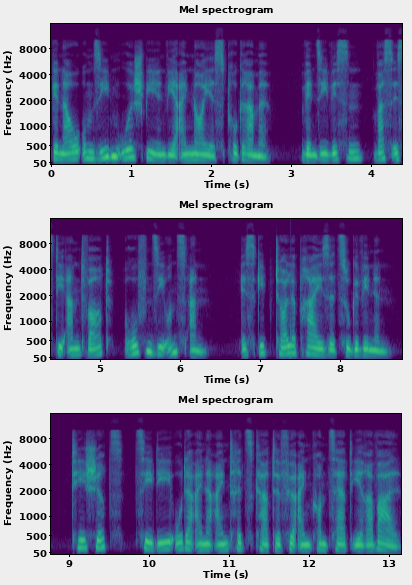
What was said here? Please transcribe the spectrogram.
Genau um 7 Uhr spielen wir ein neues Programme. Wenn Sie wissen, was ist die Antwort, rufen Sie uns an. Es gibt tolle Preise zu gewinnen. T-Shirts, CD oder eine Eintrittskarte für ein Konzert Ihrer Wahl.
